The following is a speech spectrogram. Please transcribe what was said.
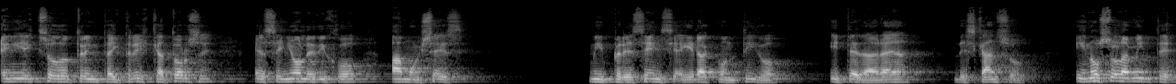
En Éxodo 33, 14, el Señor le dijo a Moisés, mi presencia irá contigo y te dará descanso. Y no solamente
